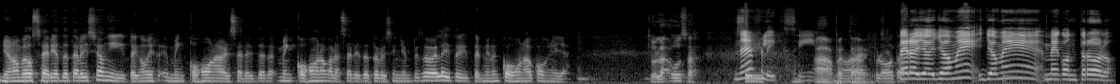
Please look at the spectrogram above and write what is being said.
Yo no veo series de televisión y tengo mi- me encojono ver series de me encojono con las series de televisión. Yo empiezo a verla y, te- y termino encojonado con ella. ¿Tú la usas? Netflix, sí. Ah, pues No, está. Pero yo, yo me, yo me, me controlo.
